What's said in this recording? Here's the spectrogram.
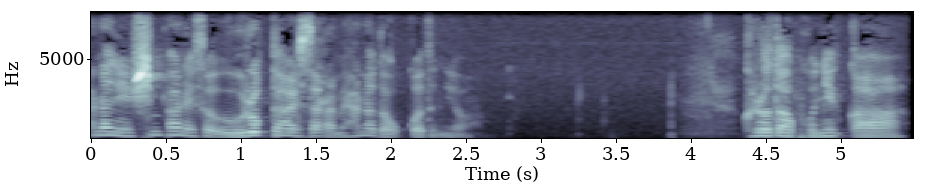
하나님 심판에서 의롭다 할 사람이 하나도 없거든요. 그러다 보니까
